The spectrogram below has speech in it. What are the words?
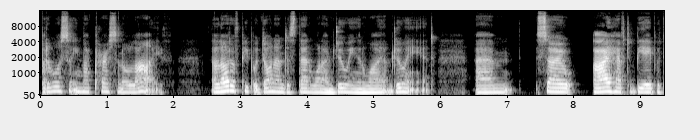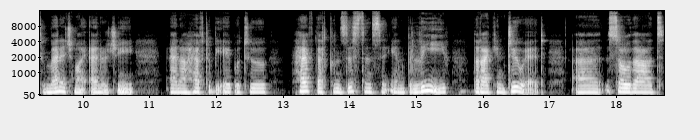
but also in my personal life. A lot of people don't understand what I'm doing and why I'm doing it. Um, so I have to be able to manage my energy and I have to be able to have that consistency and believe that I can do it uh, so that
